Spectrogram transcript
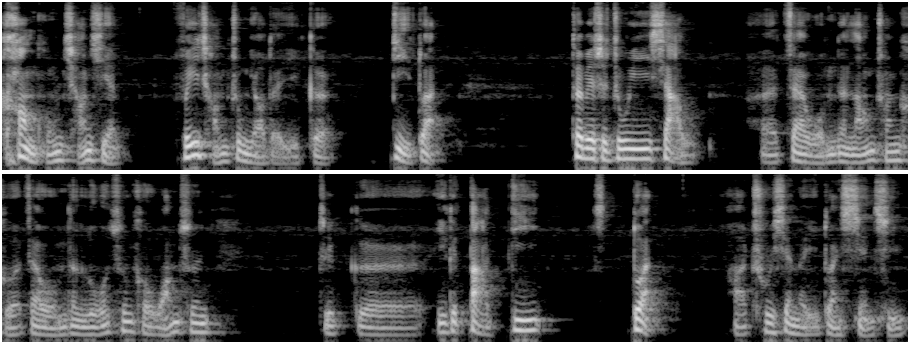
抗洪抢险。非常重要的一个地段，特别是周一下午，呃，在我们的狼川河，在我们的罗村和王村这个一个大堤段啊，出现了一段险情。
